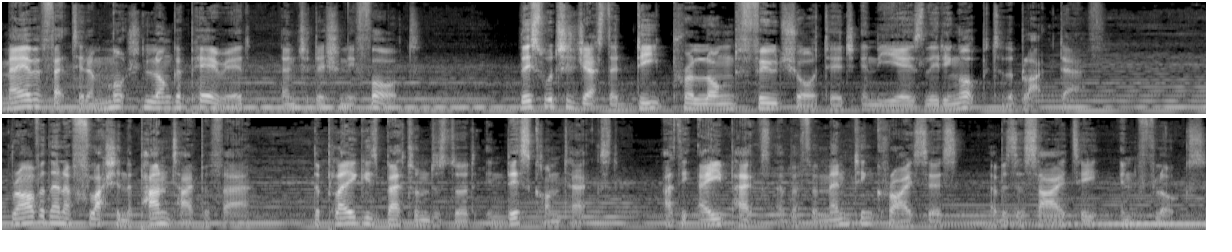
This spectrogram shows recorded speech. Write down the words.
may have affected a much longer period than traditionally thought. This would suggest a deep, prolonged food shortage in the years leading up to the Black Death. Rather than a flash in the pan type affair, the plague is better understood in this context as the apex of a fermenting crisis of a society in flux,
